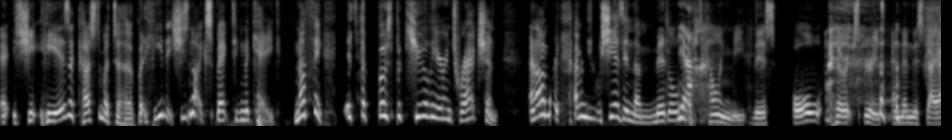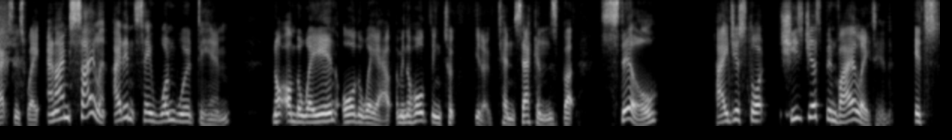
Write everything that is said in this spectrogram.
Uh, she he is a customer to her, but he she's not expecting the cake. Nothing. It's the most peculiar interaction. And I'm like, I mean, she is in the middle yeah. of telling me this, all her experience. and then this guy acts this way. And I'm silent. I didn't say one word to him, not on the way in or the way out. I mean, the whole thing took, you know, 10 seconds, but still, I just thought she's just been violated. It's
